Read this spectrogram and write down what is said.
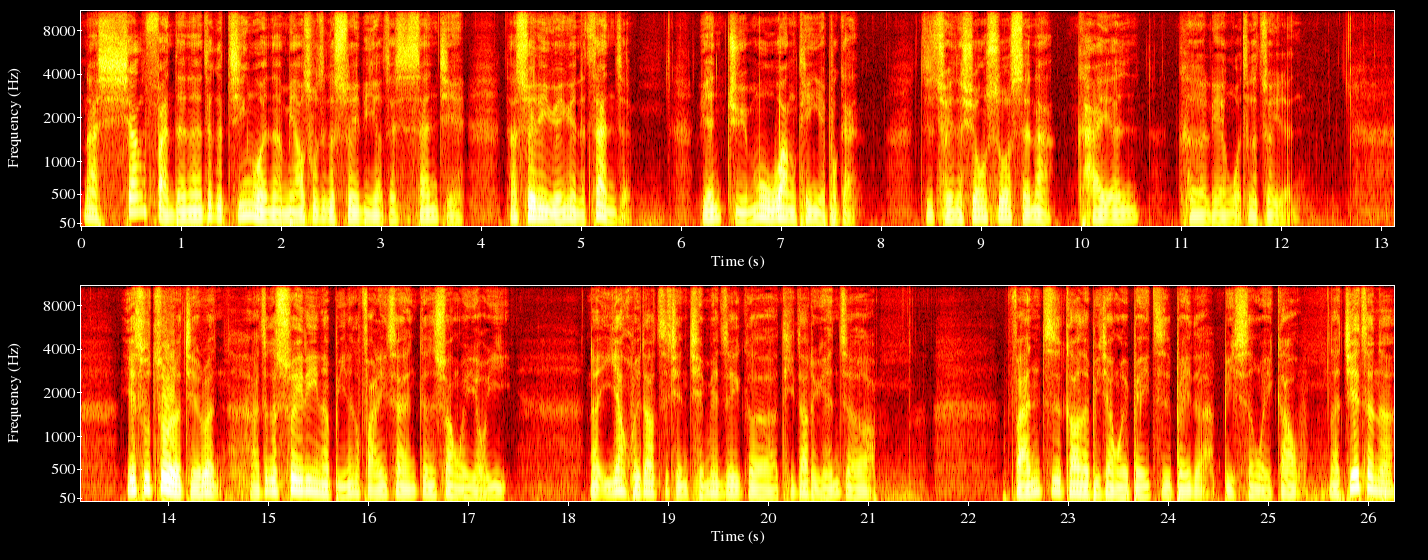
那相反的呢？这个经文呢，描述这个税吏哦，在十三节。那税吏远远的站着，连举目望天也不敢，只捶着胸说：“神啊，开恩，可怜我这个罪人。”耶稣做了结论啊，这个税吏呢，比那个法利赛人更算为有益。那一样回到之前前面这个提到的原则啊，凡自高的必将为卑，自卑的必升为高。那接着呢，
